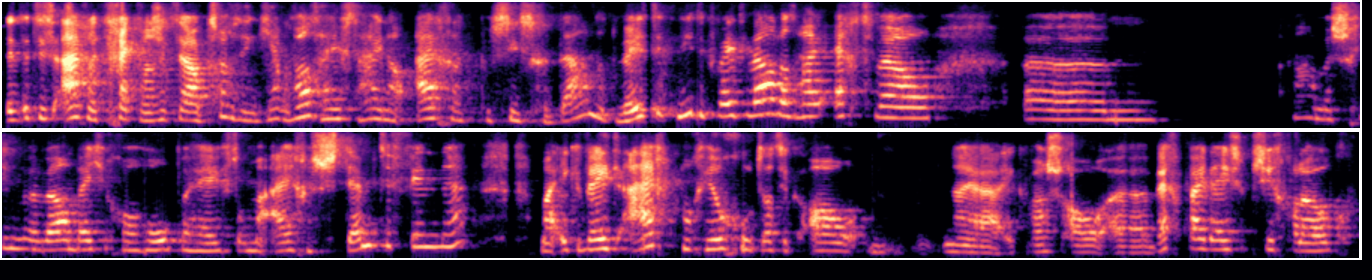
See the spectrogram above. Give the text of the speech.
het, het, is eigenlijk gek als ik daarop terug denk. Ja, wat heeft hij nou eigenlijk precies gedaan? Dat weet ik niet. Ik weet wel dat hij echt wel... Ehm, nou, misschien me wel een beetje geholpen heeft om mijn eigen stem te vinden. Maar ik weet eigenlijk nog heel goed dat ik al, nou ja, ik was al uh, weg bij deze psycholoog.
